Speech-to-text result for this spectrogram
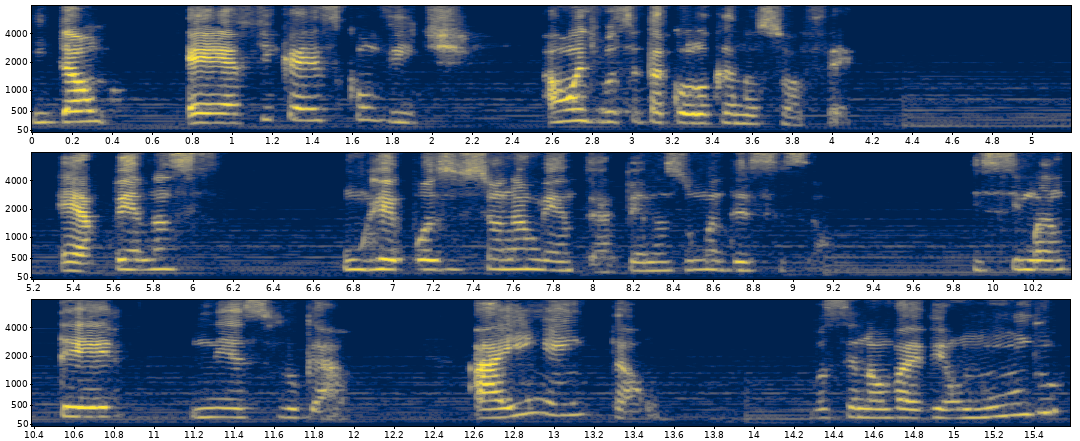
Então, é, fica esse convite. Aonde você está colocando a sua fé? É apenas um reposicionamento, é apenas uma decisão. E se manter nesse lugar. Aí então, você não vai ver um mundo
